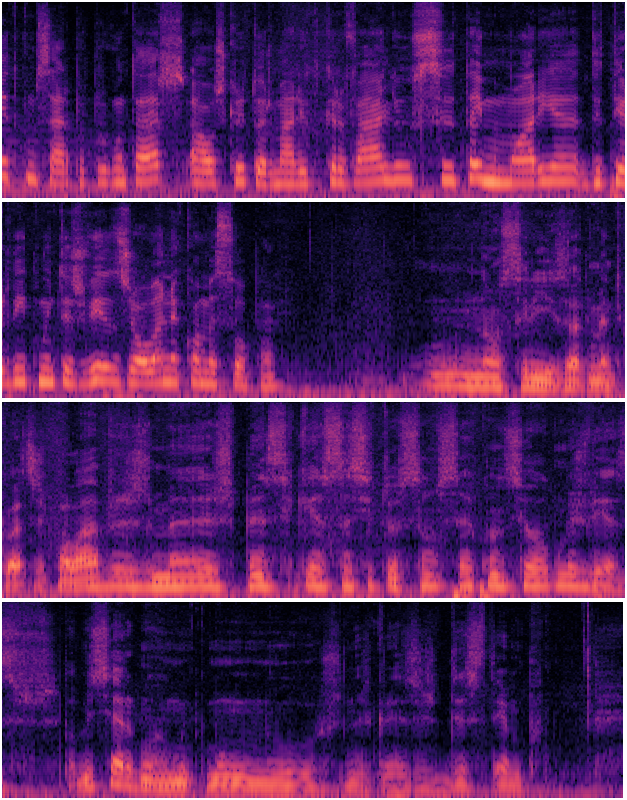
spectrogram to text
gostaria de começar por perguntar ao escritor Mário de Carvalho se tem memória de ter dito muitas vezes ao Ana como a sopa. Não seria exatamente com essas palavras, mas penso que essa situação se aconteceu algumas vezes. Isso era muito comum nos, nas crianças desse tempo.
